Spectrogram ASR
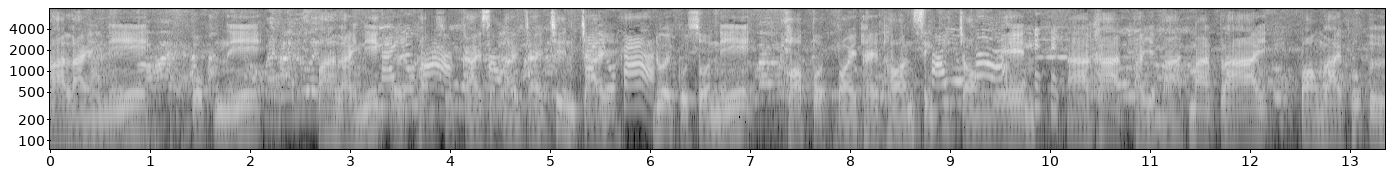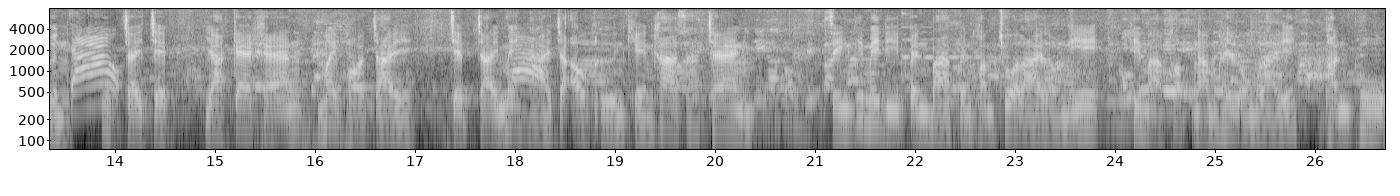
ปลาไหลนี้กบนี้ ปลาไหลนี้เกิดความสุขกายสบายใจชื่นใจ ด้วยกุศลนี้ขอปลดปล่อยไถ่ถอนสิ่งที่จองเวรอาฆาตพยาบาทมาตร้าย ปองลายผู้อื่น ใจเจ็บ อยากแก้แค้น ไม่พอใจ เจ็บใจไม่หายจะเอาคืนเข็นฆ่าสาบแช่ง สิ่งที่ไม่ดีเป็นบาปเป็นความชั่วหลายเหล่านี้ ที่มาครอบงำให้หลงไหล พันผูก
